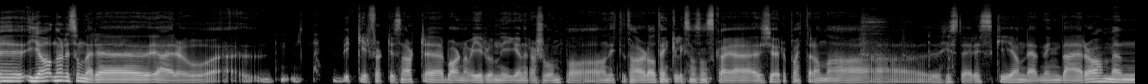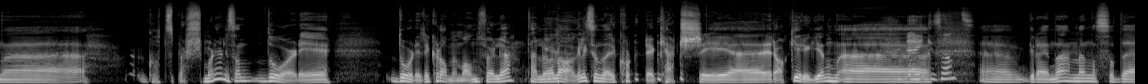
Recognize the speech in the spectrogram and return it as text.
Uh, Ja, nå er det sånn der, eh, jeg er jo uh, bikker 40 snart, uh, barn av ironi-generasjon på 90-tallet, og tenker liksom sånn skal jeg kjøre på et eller annet hysterisk i anledning der òg, men godt spørsmål. Jeg er litt sånn dårlig Dårlig reklamemann, føler jeg, til å lage liksom det der korte, catchy, eh, rak i ryggen. eh, eh, greiene. Men altså det,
